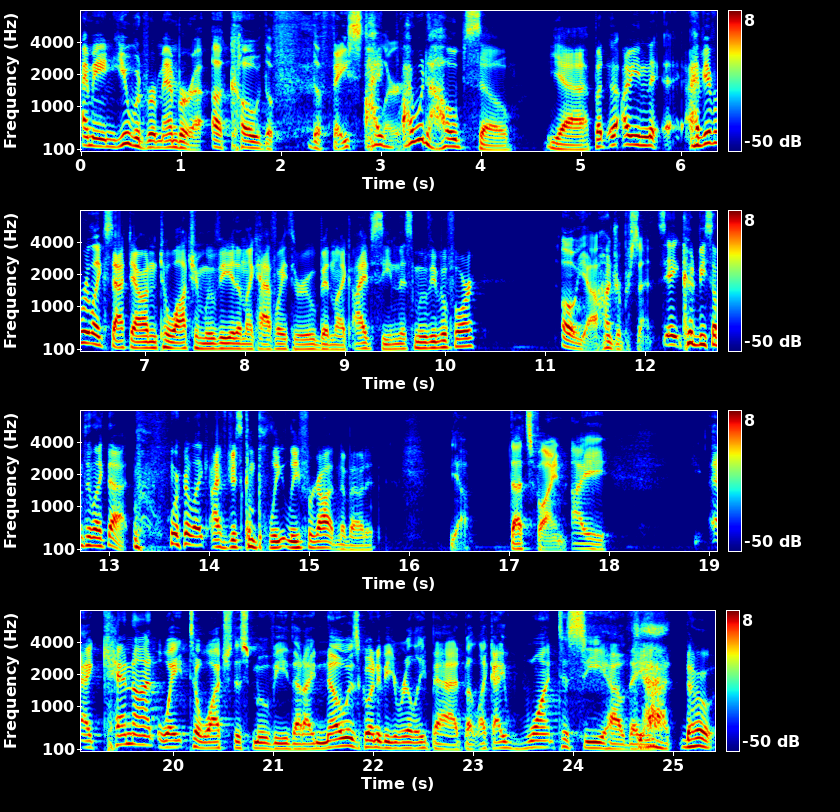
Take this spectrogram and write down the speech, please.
I mean, you would remember a, a Ko the f- the face I stealer. I would hope so. Yeah, but uh, I mean, have you ever like sat down to watch a movie and then like halfway through been like, I've seen this movie before? oh yeah, hundred percent. It could be something like that, where like I've just completely forgotten about it. Yeah, that's fine. I I cannot wait to watch this movie that I know is going to be really bad, but like I want to see how they Yeah, no.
